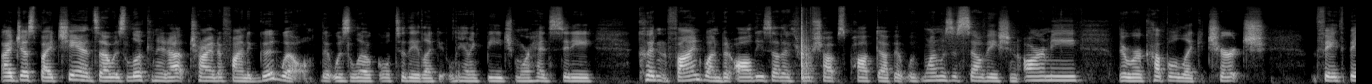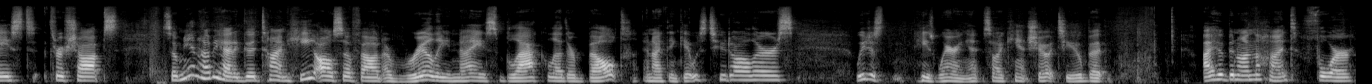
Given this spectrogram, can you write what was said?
I just by chance, I was looking it up trying to find a Goodwill that was local to the like Atlantic Beach, Morehead City. Couldn't find one, but all these other thrift shops popped up. It One was a Salvation Army. There were a couple like church faith-based thrift shops. So me and hubby had a good time. He also found a really nice black leather belt, and I think it was $2. We just, he's wearing it, so I can't show it to you, but I have been on the hunt for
